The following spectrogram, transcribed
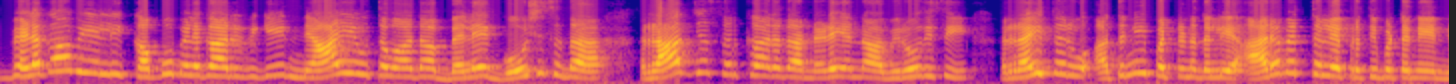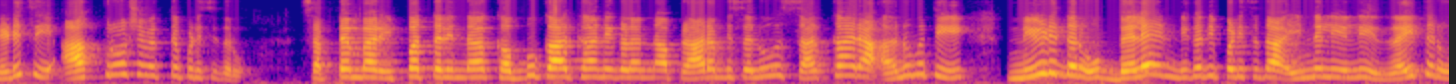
ಬೆಳಗಾವಿಯಲ್ಲಿ ಕಬ್ಬು ಬೆಳೆಗಾರರಿಗೆ ನ್ಯಾಯಯುತವಾದ ಬೆಲೆ ಘೋಷಿಸದ ರಾಜ್ಯ ಸರ್ಕಾರದ ನಡೆಯನ್ನ ವಿರೋಧಿಸಿ ರೈತರು ಅಥಣಿ ಪಟ್ಟಣದಲ್ಲಿ ಅರಬೆತ್ತಲೆ ಪ್ರತಿಭಟನೆ ನಡೆಸಿ ಆಕ್ರೋಶ ವ್ಯಕ್ತಪಡಿಸಿದರು. ಸೆಪ್ಟೆಂಬರ್ ಇಪ್ಪತ್ತರಿಂದ ಕಬ್ಬು ಕಾರ್ಖಾನೆಗಳನ್ನು ಪ್ರಾರಂಭಿಸಲು ಸರ್ಕಾರ ಅನುಮತಿ ನೀಡಿದ್ದರೂ ಬೆಲೆ ನಿಗದಿಪಡಿಸದ ಹಿನ್ನೆಲೆಯಲ್ಲಿ ರೈತರು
